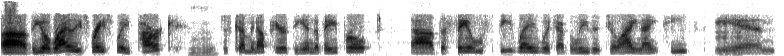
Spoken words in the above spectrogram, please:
Uh, the O'Reilly's Raceway Park, Mhm. just coming up here at the end of April. Uh, the Salem Speedway, which I believe is July 19th, and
